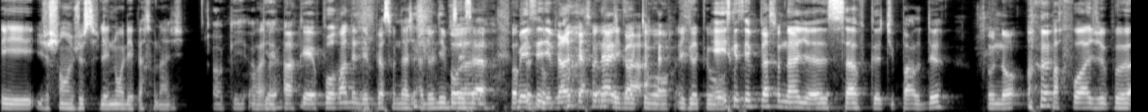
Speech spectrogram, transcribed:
et je change juste les noms des personnages. Ok, ok, ok. Pour rendre les personnages anonymes, c'est ça. Mais c'est des vrais personnages, Exactement, exactement. Et est-ce que ces personnages euh, savent que tu parles d'eux Ou non Parfois, je peux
